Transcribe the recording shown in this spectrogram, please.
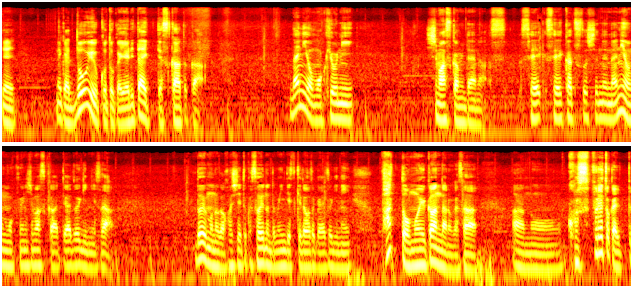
でなんかどういうことがやりたいですかとか何を目標にしますかみたいな生活としてね何を目標にしますかって言われた時にさどういうものが欲しいとかそういうのでもいいんですけどとか言った時にパッと思い浮かんだのがさあのコスプレとか言って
